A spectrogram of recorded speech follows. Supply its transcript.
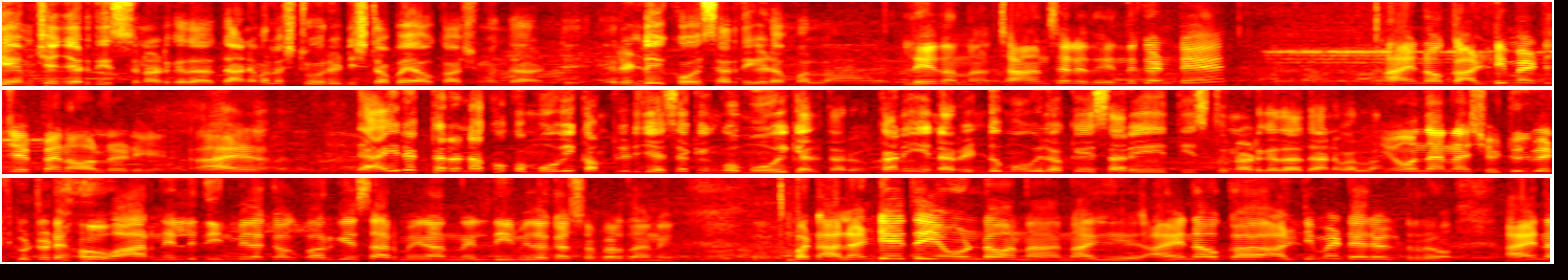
గేమ్ చేంజర్ తీస్తున్నాడు కదా దానివల్ల స్టోరీ డిస్టర్బ్ అయ్యే అవకాశం ఉందా అంటే రెండు ఒకేసారి తీయడం వల్ల. లేదన్న ఛాన్సే లేదు. ఎందుకంటే ఆయన ఒక అల్టిమేట్ చెప్పాను ఆల్రెడీ. ఆయన డైరెక్టర్ అన్నాక ఒక మూవీ కంప్లీట్ చేసాక ఇంకో మూవీకి వెళ్తారు. కానీ ఈయన రెండు మూవీలు ఒకేసారి తీస్తున్నాడు కదా దానివల్ల. ఏముందన్న షెడ్యూల్ పెట్టుకుంటాడేమో. ఆరు నెలలు దీని మీద వర్క్ చేస్తే ఆరు ఆరు నెలలు దీని మీద కష్టపడతాను బట్ అలాంటివి అయితే ఏమి ఉండవు అన్న. నాకు ఆయన ఒక అల్టిమేట్ డైరెక్టర్ ఆయన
